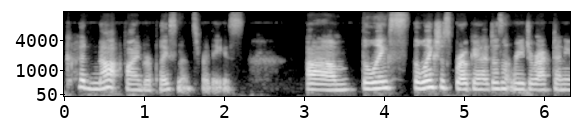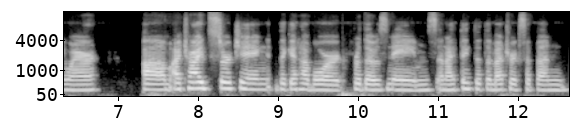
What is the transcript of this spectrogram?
could not find replacements for these. Um, the links, the link's just broken. It doesn't redirect anywhere. Um, I tried searching the GitHub org for those names and I think that the metrics have been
